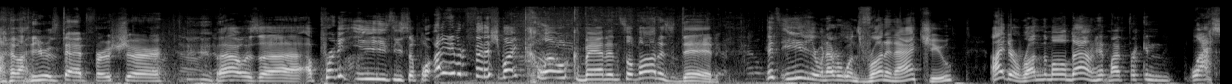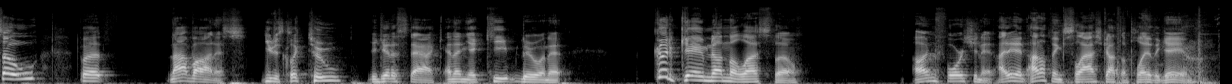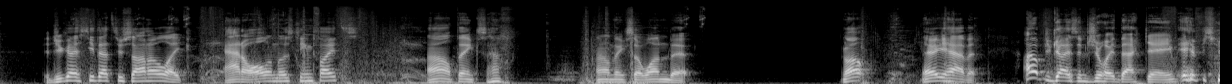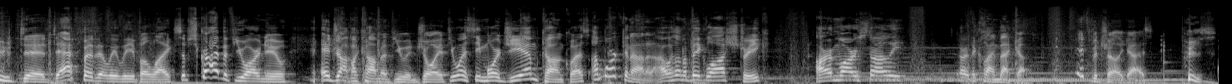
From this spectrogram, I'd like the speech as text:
I thought he was dead for sure. Oh, that was a, a pretty easy support. I didn't even finish my cloak, man, and Sylvanus did. It's easier when everyone's running at you. I had to run them all down, hit my freaking lasso, but not Vanis. You just click two, you get a stack, and then you keep doing it. Good game nonetheless, though. Unfortunate. I didn't. I don't think Slash got to play the game. Did you guys see that Susano like at all in those team fights? I don't think so. I don't think so one bit. Well, there you have it. I hope you guys enjoyed that game. If you did, definitely leave a like. Subscribe if you are new. And drop a comment if you enjoy. If you want to see more GM Conquest, I'm working on it. I was on a big loss streak. RMR Starly starting to climb back up. It's been Charlie, guys. Peace.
